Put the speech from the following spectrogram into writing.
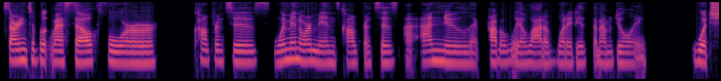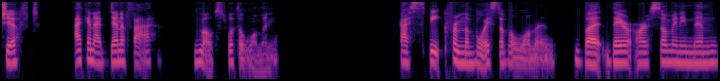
starting to book myself for conferences, women or men's conferences, I, I knew that probably a lot of what it is that I'm doing would shift. I can identify most with a woman. I speak from the voice of a woman, but there are so many men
